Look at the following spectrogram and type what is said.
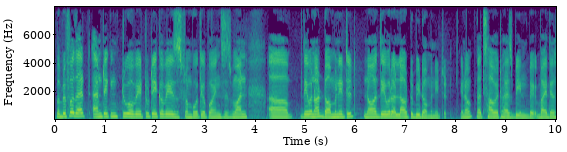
But before that, I'm taking two away, two takeaways from both your points. Is one, uh, they were not dominated, nor they were allowed to be dominated. You know, that's how it has been by- their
